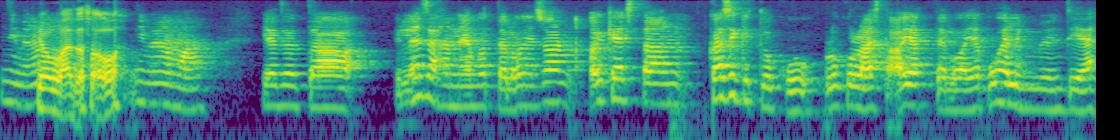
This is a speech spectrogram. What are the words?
Nimenomaan. jollain tasolla? Nimenomaan. Ja tota, yleensähän neuvotteluihin se on oikeastaan 80-lukulaista ajattelua ja puhelinmyyntiä,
